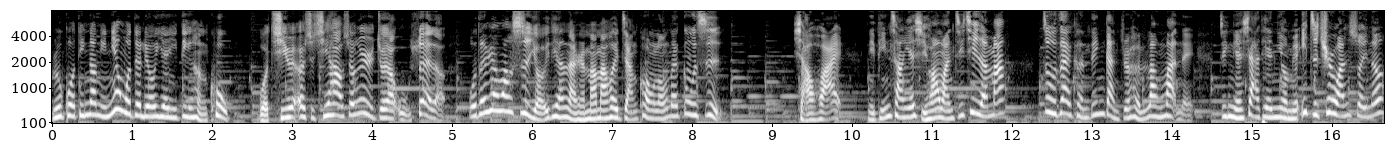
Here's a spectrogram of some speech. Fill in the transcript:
如果听到你念我的留言，一定很酷。我七月二十七号生日就要五岁了，我的愿望是有一天懒人妈妈会讲恐龙的故事。小怀，你平常也喜欢玩机器人吗？住在垦丁感觉很浪漫呢。今年夏天你有没有一直去玩水呢？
